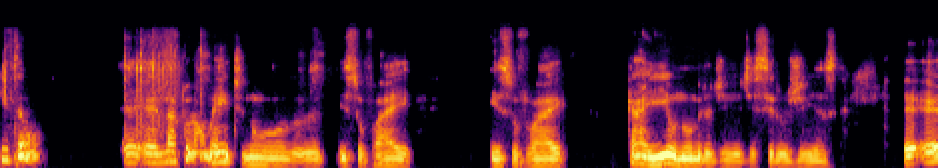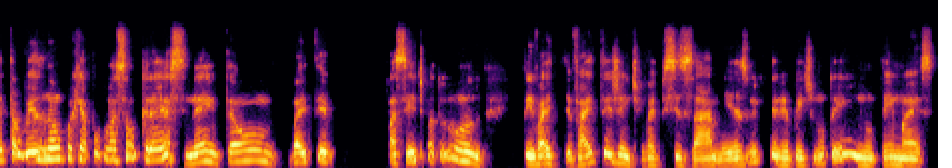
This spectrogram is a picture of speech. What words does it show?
Então, é, é, naturalmente, no, isso vai isso vai cair o número de, de cirurgias. É, é, talvez não, porque a população cresce, né? Então vai ter paciente para todo mundo e vai, vai ter gente que vai precisar mesmo e que de repente não tem não tem mais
